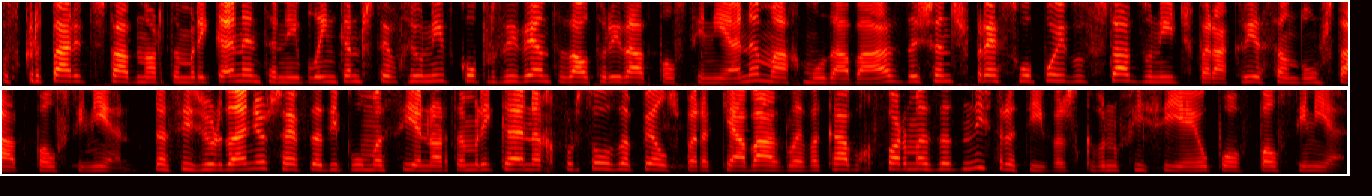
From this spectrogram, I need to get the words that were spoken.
O secretário de Estado norte-americano, Anthony Blinken, esteve reunido com o presidente da autoridade palestiniana, Mahmoud Abbas, deixando expresso o apoio dos Estados Unidos para a criação de um Estado palestiniano. Na Cisjordânia, o chefe da diplomacia norte-americana reforçou os apelos para que Abbas leve a cabo reformas administrativas que beneficiem o povo palestiniano.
